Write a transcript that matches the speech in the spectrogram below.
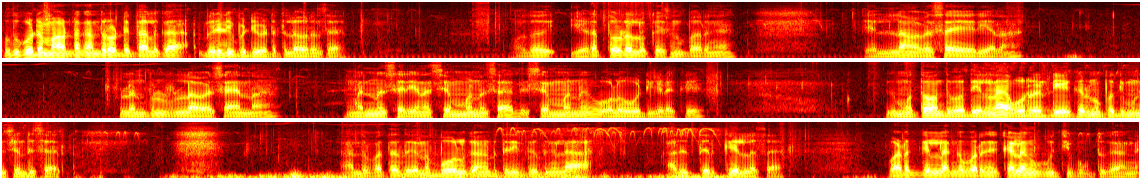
புதுக்கோட்டை மாவட்டம் கந்தரோட்டை தாலுக்கா விரடிப்பட்டி வட்டத்தில் வரும் சார். மொதல் இடத்தோட லொக்கேஷன் பாருங்கள் எல்லாம் விவசாய ஏரியா தான். ஃபுல் அண்ட் ஃபுல் ஃபுல்லாக விவசாயம் தான். மண் சரியான செம்மண் சார். செம்மண் உழவு ஓட்டி கிடக்கு. இது மொத்தம் வந்து பார்த்தீங்கன்னா ஒரு ரெண்டு ஏக்கர் முப்பத்தி மூணு சென்ட் சார். அந்த பத்தது என்ன போலுக்கு அங்கிட்டு தெரியுது பார்த்தீங்களா அது தெற்கு இல்லை சார். வடக்கு இல்லை அங்கே பாருங்கள் கிழங்கு குச்சி போட்டுருக்காங்க.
